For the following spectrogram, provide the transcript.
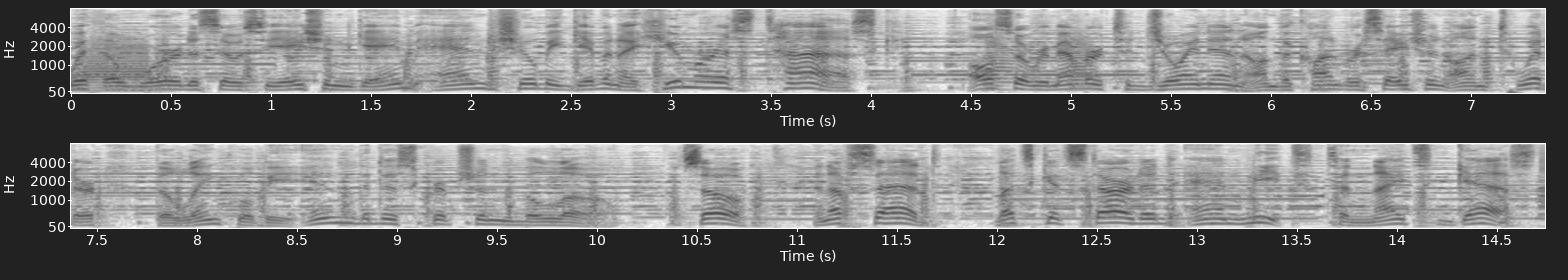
with a word association game, and she'll be given a humorous task. Also, remember to join in on the conversation on Twitter. The link will be in the description below. So, enough said. Let's get started and meet tonight's guest.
